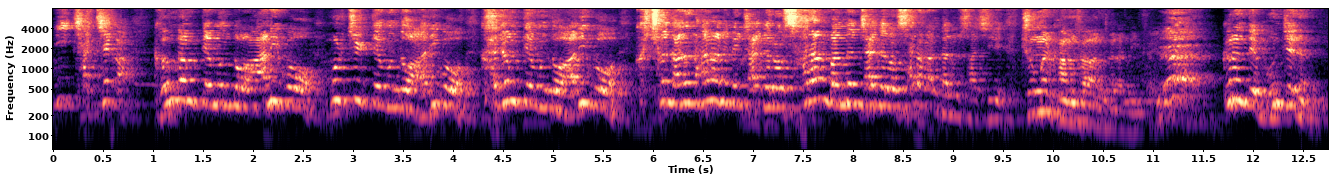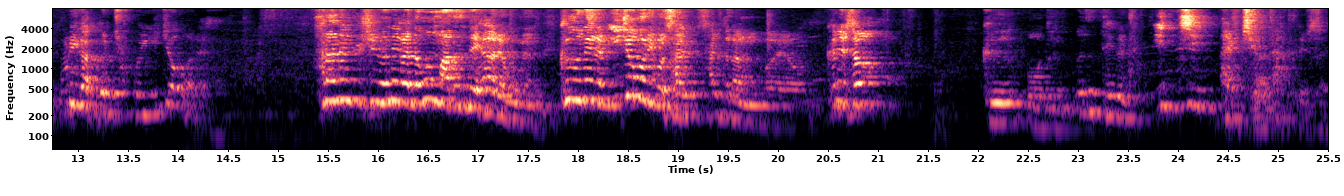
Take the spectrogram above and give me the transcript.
이 자체가 건강 때문도 아니고 물질 때문도 아니고 가정 때문도 아니고 그저 나는 하나님의 자녀로 사랑받는 자녀로 살아간다는 사실이 정말 감사한 거라니까요. 그런데 문제는 우리가 그걸 자꾸 잊어버려요. 하나님 주신 은혜가 너무 많은데 헤아려 보면 그 은혜를 잊어버리고 살, 살더라는 거예요. 그래서 그 모든 은택을 잊지 말지어다 그랬어요.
